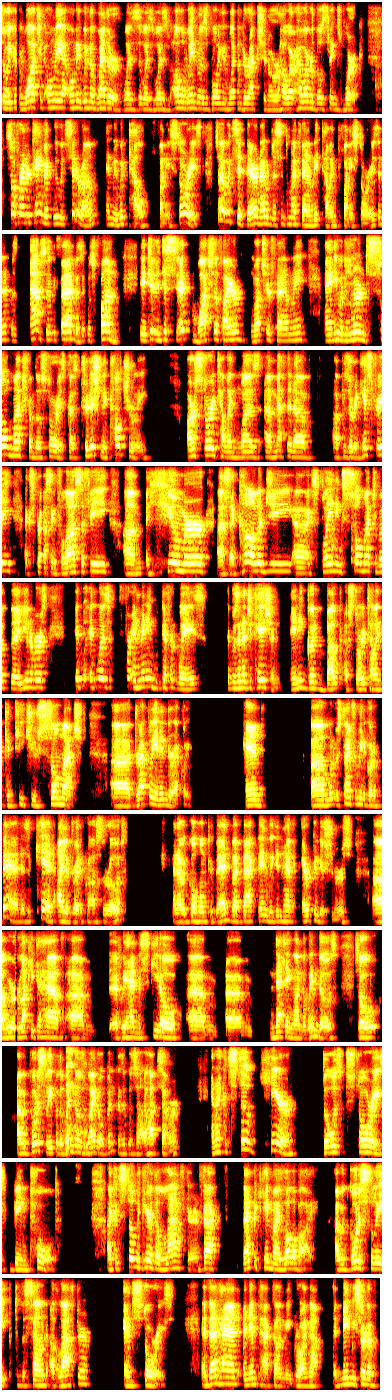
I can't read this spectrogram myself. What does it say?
so we could watch it. Only only when the weather was was was all the wind was blowing in one direction or however however those things work. So for entertainment we would sit around and we would tell funny stories. So i would sit there and i would listen to my family telling funny stories and it was absolutely fabulous. It was fun. You just, sit watch the fire watch your family and you would learn so much from those stories because traditionally culturally our storytelling was a method of uh, preserving history, expressing philosophy, um, humor, uh, psychology, uh, explaining so much about the universe. It, it was for in many different ways. It was an education. Any good bout of storytelling can teach you so much, uh, directly and indirectly. And um, when it was time for me to go to bed as a kid, I lived right across the road and I would go home to bed. But back then we didn't have air conditioners. Uh, we were lucky to have um, if we had mosquito um, um, netting on the windows. So I would go to sleep with the windows wide open because it was a hot summer, and I could still hear those stories being told. I could still hear the laughter. In fact, that became my lullaby. I would go to sleep to the sound of laughter and stories. And that had an impact on me growing up. It made me sort of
